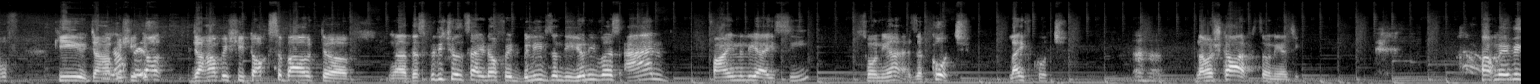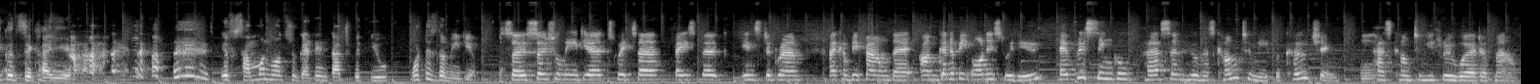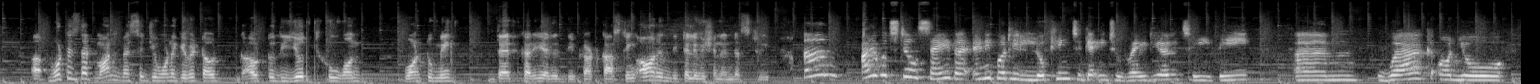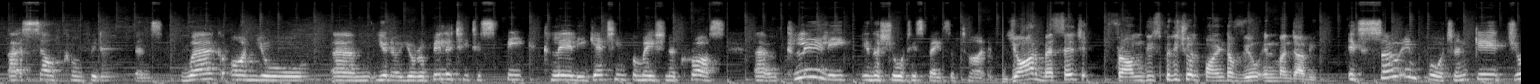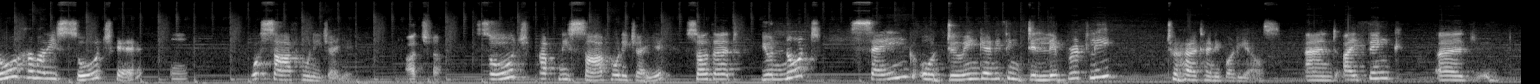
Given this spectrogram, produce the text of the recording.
of jahan pe she talk, जहाँ पे she talks about uh, uh, the spiritual side of it believes in the universe and finally I see Sonia as a coach life coach Uh-huh. नमस्कार सोनिया जी हमें भी कुछ सिखाइए if someone wants to get in touch with you what is the medium So social media, Twitter, Facebook, Instagram, I can be found there. I'm going to be honest with you. Every single person who has come to me for coaching Mm. has come to me through word of mouth. Uh, what is that one message you want to give it out out to the youth who want want to make their career in the broadcasting or in the television industry? Um, I would still say that anybody looking to get into radio, TV, um, work on your uh, self confidence, work on your, um, you know, your ability to speak clearly, get information across uh, clearly in the shortest space of time. Your message from the spiritual point of view in Punjabi. It's so important कि जो हमारी सोच है हम्म। वो साफ होनी चाहिए अच्छा सोच अपनी साफ होनी चाहिए so that you're not saying or doing anything deliberately to hurt anybody else and I think uh,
